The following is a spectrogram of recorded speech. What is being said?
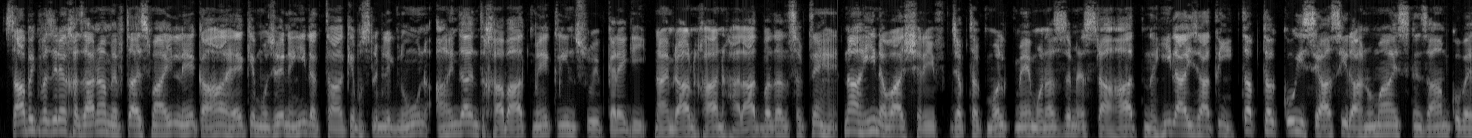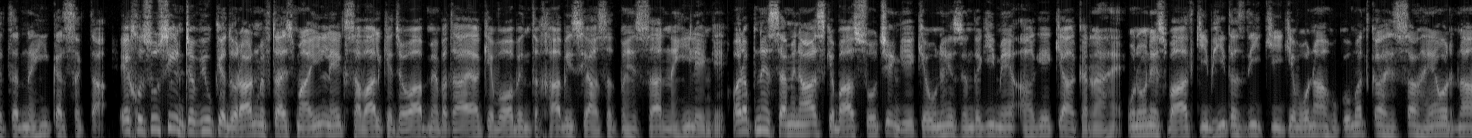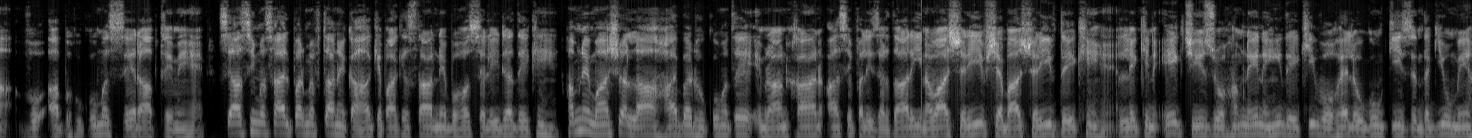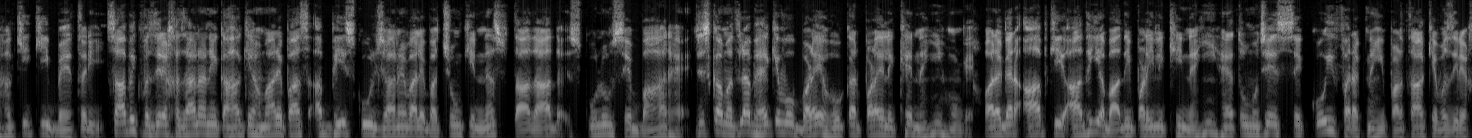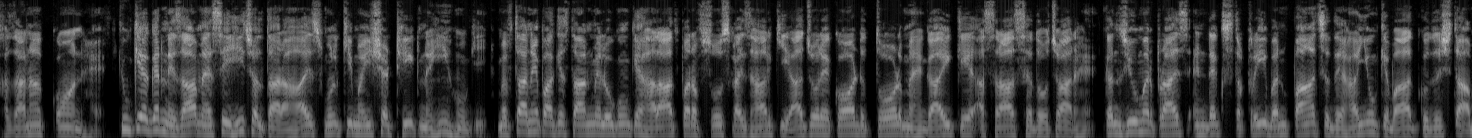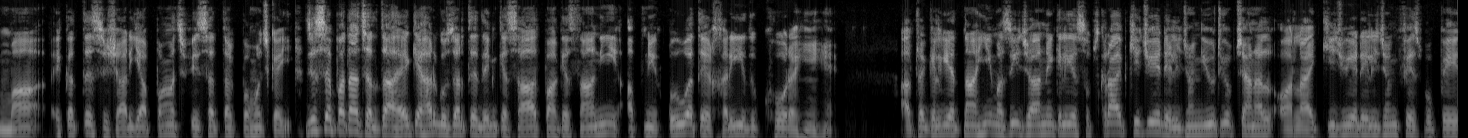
सबक वज़ीर खजाना मिफ्ता इसमाइल ने कहा है कि मुझे नहीं लगता कि मुस्लिम लीग नून आइंदा इंतबात में क्लीन स्वीप करेगी। ना इमरान खान हालात बदल सकते हैं, ना ही नवाज़ शरीफ। जब तक मुल्क में मुनजम असलाहत नहीं लाई जाती, तब तक कोई सियासी रहनुमा इस निज़ाम को बेहतर नहीं कर सकता। एक खसूसी इंटरव्यू के दौरान मिफ्ता इसमाइल ने एक सवाल के जवाब में बताया की वो अब इंतबी सियासत में हिस्सा नहीं लेंगे और अपने सेमिनार्स के बाद सोचेंगे की उन्हें ज़िंदगी में आगे क्या करना है। उन्होंने इस बात की भी तस्दीक की की वो ना हुकूमत का हिस्सा है और न वो अब हुकूमत से रबते में है। सियासी मसाइल पर मफ्ता ने कहा कि पाकिस्तान ने बहुत से लीडर देखे हैं। हमने माशाल्लाह हाइब्रिड हुकूमत इमरान खान, आसिफ अली जरदारी, नवाज़ शरीफ, शहबाज शरीफ देखे हैं। लेकिन एक चीज़ जो हमने नहीं देखी, वो है लोगों की जिंदगियों में हकीकी बेहतरी। सबक वज़ीर खजाना ने कहा कि हमारे पास अब भी स्कूल जाने वाले बच्चों की नस्ब तादाद स्कूलों से बाहर है, जिसका मतलब है कि वो बड़े होकर पढ़े लिखे नहीं होंगे। और अगर आपकी आधी आबादी पढ़ी लिखी नहीं है तो मुझे इससे कोई फ़र्क नहीं पड़ता कि वज़ीर खजाना कौन है। क्योंकि अगर निज़ाम ऐसे ही चलता रहा, इस मुल्क की मीशत ठीक नहीं होगी। मिफ्ता ने पाकिस्तान में लोगों के हालात पर अफसोस का इजहार किया, जो रिकॉर्ड तोड़ महँगाई के असरात से दो चार है। कंज्यूमर प्राइस इंडेक्स तकरीबन पाँच दिहाइयों के बाद गुजशत माह इकतीस इशारिया पाँच फ़ीसद तक पहुँच गई, जिससे पता चलता है की हर गुजरते दिन के साथ पाकिस्तानी अपनी कुत खरीद खो रहे हैं। अब तक के लिए इतना ही। मजीद जानने के लिए सब्सक्राइब कीजिए डेली जंग यूट्यूब चैनल और लाइक कीजिए डेली जंग फेसबुक पेज।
